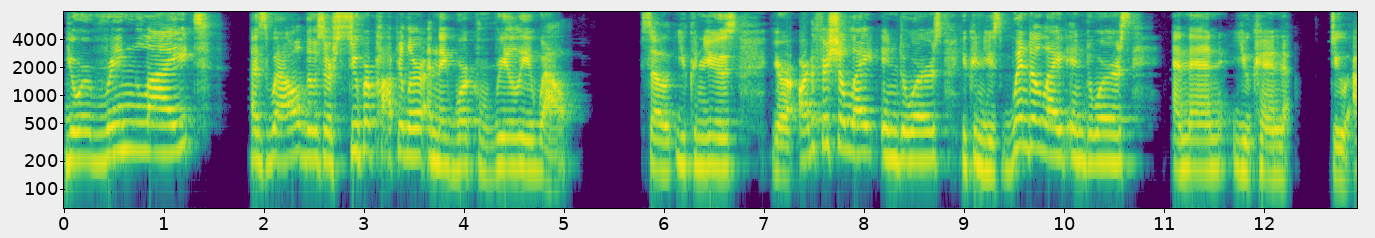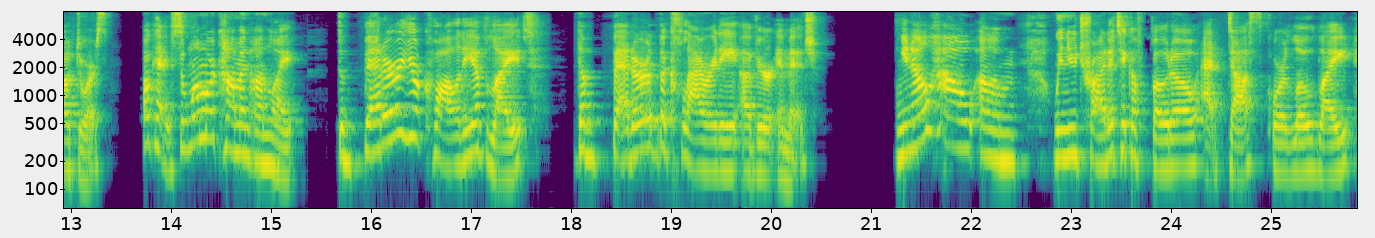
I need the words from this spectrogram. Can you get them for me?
your ring light, as well. Those are super popular and they work really well. So you can use your artificial light indoors. You can use window light indoors and then you can do outdoors. Okay. So one more comment on light. The better your quality of light, the better the clarity of your image. You know how um, when you try to take a photo at dusk or low light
